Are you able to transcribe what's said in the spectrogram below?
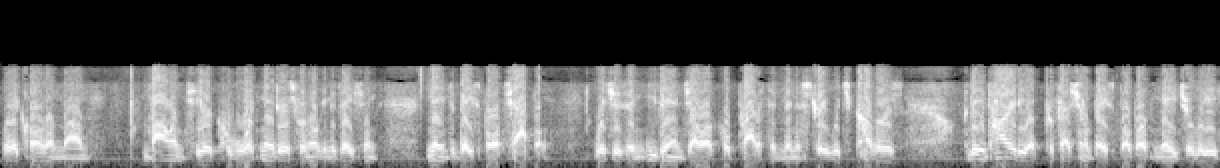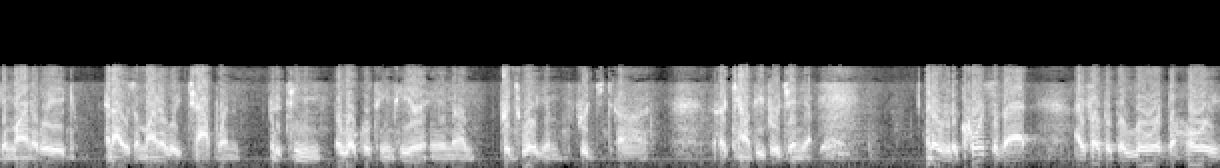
what they call them, um, volunteer coordinators for an organization named the Baseball Chapel which is an evangelical Protestant ministry which covers the entirety of professional baseball, both major league and minor league. And I was a minor league chaplain the team, the local team here in um, Prince William uh, uh, County, Virginia. And over the course of that, I felt that the Lord, the Holy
